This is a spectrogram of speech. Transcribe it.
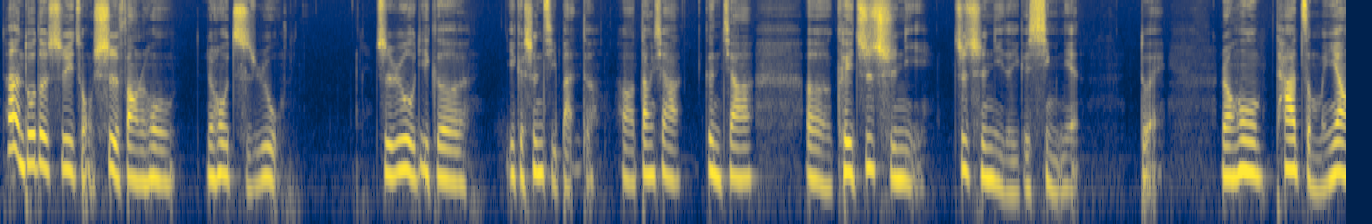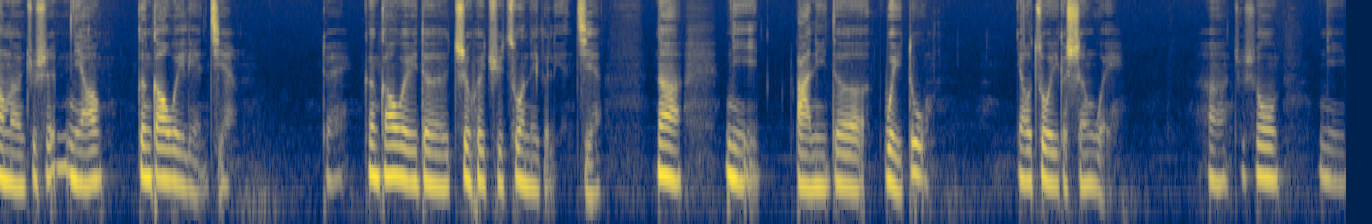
它很多的是一种释放，然后然后植入，植入一个一个升级版的啊，当下更加呃可以支持你支持你的一个信念，对。然后它怎么样呢？就是你要跟高位连接。更高维的智慧去做那个连接，那你把你的纬度要做一个升维，啊，就说你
